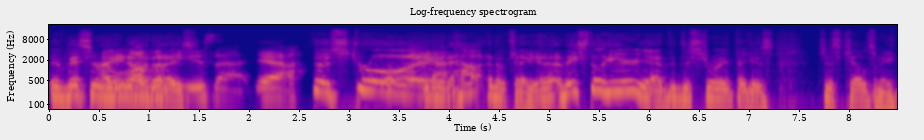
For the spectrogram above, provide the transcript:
Eviscerate. I love oh, when they use that. Yeah. Destroyed. Yeah. How? Okay. Are they still here? Yeah. The destroyed thing is just kills me.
